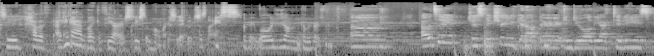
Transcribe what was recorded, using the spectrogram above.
to have a, I think I have like a few hours to do some homework today, which is nice. Okay, what would you tell me to become freshman? Um, I would say just make sure you get out there and do all the activities.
